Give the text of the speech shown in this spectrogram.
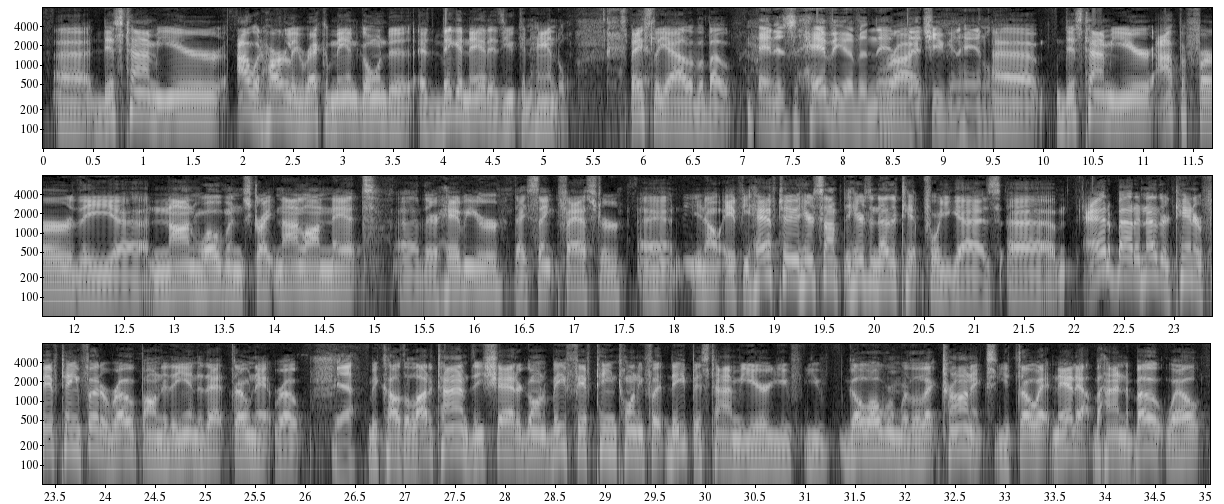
Uh, this time of year, I would hardly recommend going to as big a net as you can handle, especially out of a boat. And as heavy of a net Right. that you can handle. Uh, this time of year, I prefer the uh, non-woven straight nylon nets. Uh, they're heavier, they sink faster, and you know if you have to, here's something. Here's another tip for you guys: um, add about another ten or fifteen foot of rope onto the end of that throw net rope. yeah. Because a lot of times these shad are going to be 15, 20 foot deep this time of year. You you go over them with electronics. You throw that net out behind the boat. Well,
